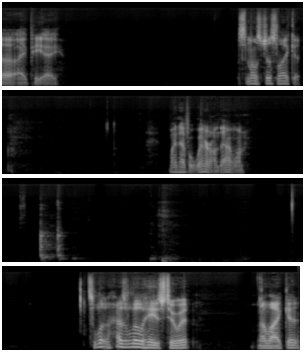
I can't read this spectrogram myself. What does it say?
uh, IPA. It smells just like it. Might have a winner on that one. It's a little has a little haze to it. I like it.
